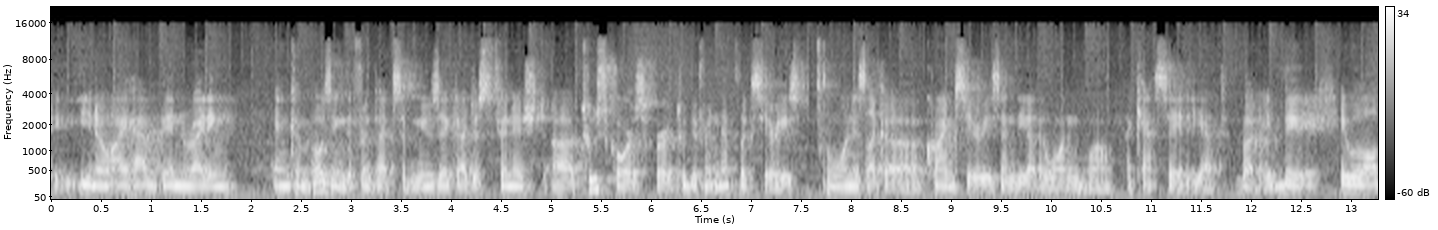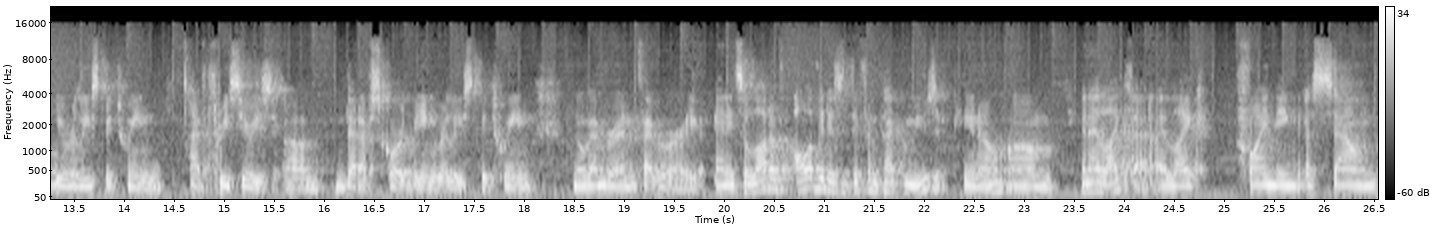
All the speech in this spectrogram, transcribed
you know, I have been writing and composing different types of music. I just finished uh, two scores for two different Netflix series. One is like a crime series, and the other one, well, I can't say it yet, but it, they it will all be released between. I have three series um, that I've scored being released between November and February, and it's a lot of all of it is a different type of music, you know, um, and I like that. I like finding a sound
